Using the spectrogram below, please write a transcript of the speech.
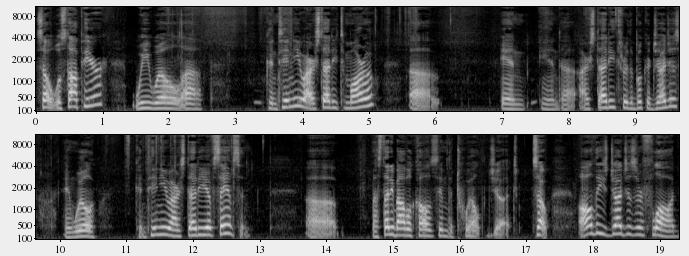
So we'll stop here. We will uh, continue our study tomorrow, uh, and and uh, our study through the Book of Judges, and we'll continue our study of Samson. Uh, my study Bible calls him the twelfth judge. So all these judges are flawed.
